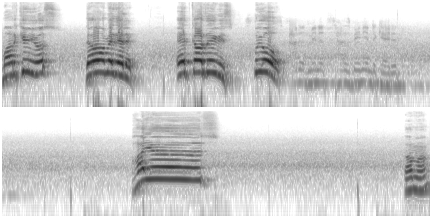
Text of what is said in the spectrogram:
Marquinhos. Devam edelim. Edgar Davis. Puyol. Hayır. Tamam.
